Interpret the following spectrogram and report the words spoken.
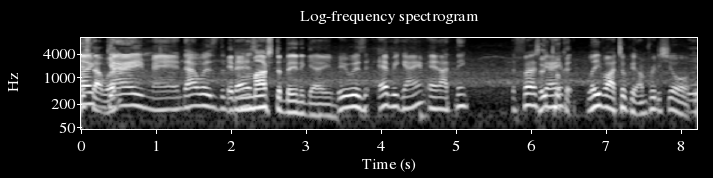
missed a that one. game, man. That was the It best. must have been a game. it was every game, and I think the first Who game took it? Levi took it. I'm pretty sure. If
